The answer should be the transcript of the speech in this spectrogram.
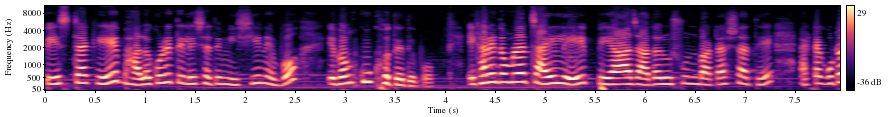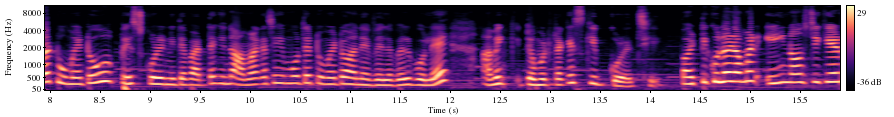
পেস্টটাকে ভালো করে তেলের সাথে মিশিয়ে নেব এবং কুক হতে দেব। এখানে তোমরা চাইলে পেঁয়াজ, আদা, রসুন, বাটার সাথে একটা গোটা টমেটো পেস্ট করে নিতে পারতে, কিন্তু আমার কাছে এই মুহূর্তে টমেটো আনঅ্যাভেলেবেল বলে আমি টমেটোটাকে স্কিপ করেছি। পার্টিকুলার আমার এই ননস্টিকের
